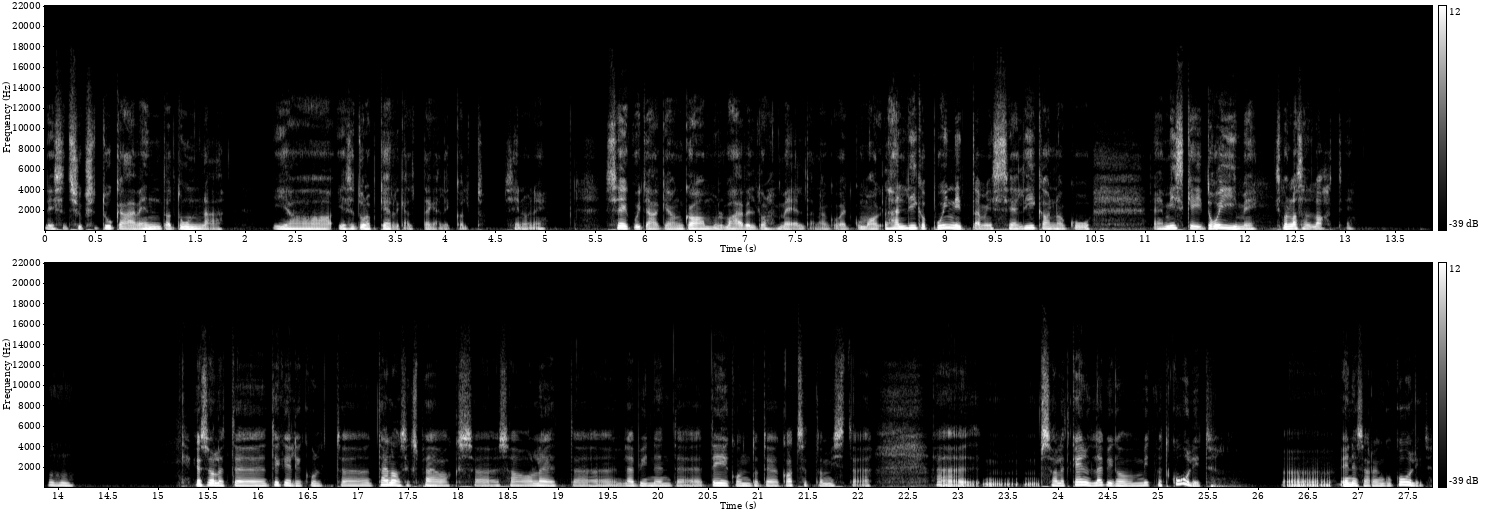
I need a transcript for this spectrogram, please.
lihtsalt niisuguse tugev enda tunne ja, ja see tuleb kergelt tegelikult sinuni. See kuidagi on ka mul vahepeal tuleb meelde nagu, et kui ma lähen liiga punnitamisse ja liiga nagu eh, miski ei toimi, siis ma lasen lahti. Mm. -hmm ja sa oled eh, tegelikult eh, tänaseks päevaks, sa oled läbi nende teekondade katsetamiste, sa oled käinud läbi ka mitmed koolid, enesearengu koolid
